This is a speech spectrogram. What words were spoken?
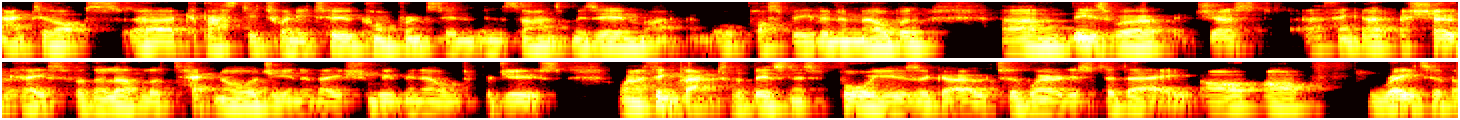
ActiveOps uh, Capacity 22 conference in, in the Science Museum, uh, or possibly even in Melbourne. Um, these were just, I think, a, a, showcase for the level of technology innovation we've been able to produce. When I think back to the business four years ago to where it is today, our, our rate of,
